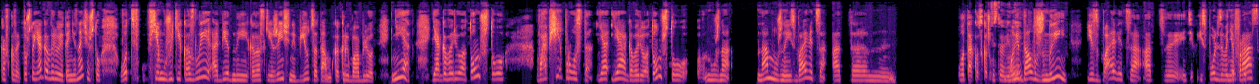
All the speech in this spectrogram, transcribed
как сказать, то, что я говорю, это не значит, что вот все мужики козлы, а бедные казахские женщины бьются там, как рыба об лед. Нет, я говорю о том, что вообще просто, я, я говорю о том, что нужно, нам нужно избавиться от, эм, вот так вот скажу, мы должны избавиться от э, этих использования фраз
